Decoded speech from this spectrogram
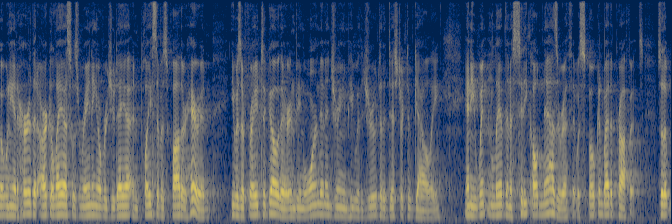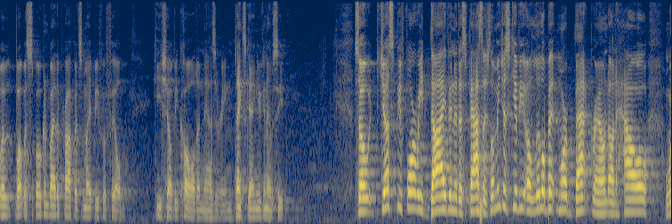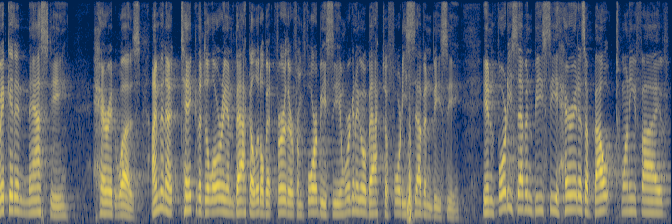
But when he had heard that Archelaus was reigning over Judea in place of his father Herod, he was afraid to go there, and being warned in a dream, he withdrew to the district of Galilee. And he went and lived in a city called Nazareth that was spoken by the prophets, so that what was spoken by the prophets might be fulfilled. He shall be called a Nazarene. Thanks, gang. You can have a seat. So, just before we dive into this passage, let me just give you a little bit more background on how wicked and nasty Herod was. I'm going to take the DeLorean back a little bit further from 4 BC, and we're going to go back to 47 BC. In 47 BC, Herod is about 25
